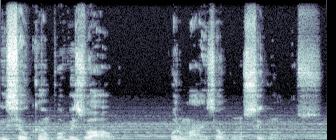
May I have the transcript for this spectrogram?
em seu campo visual por mais alguns segundos.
